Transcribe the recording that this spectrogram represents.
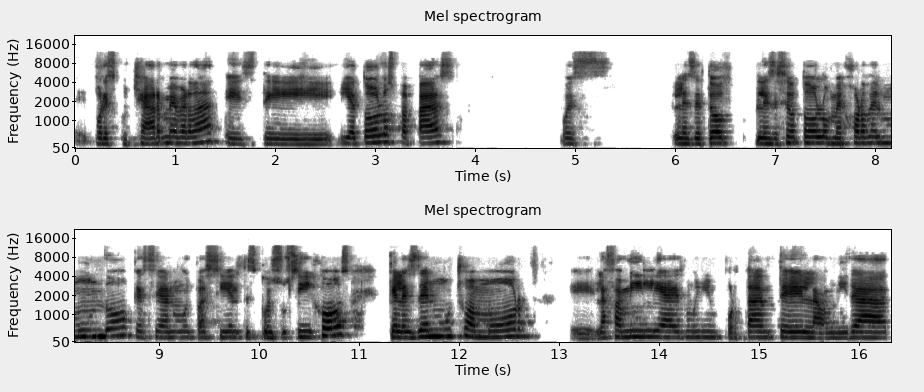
Eh, por escucharme, ¿verdad? Este, y a todos los papás, pues les deseo, les deseo todo lo mejor del mundo, que sean muy pacientes con sus hijos, que les den mucho amor. Eh, la familia es muy importante, la unidad,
